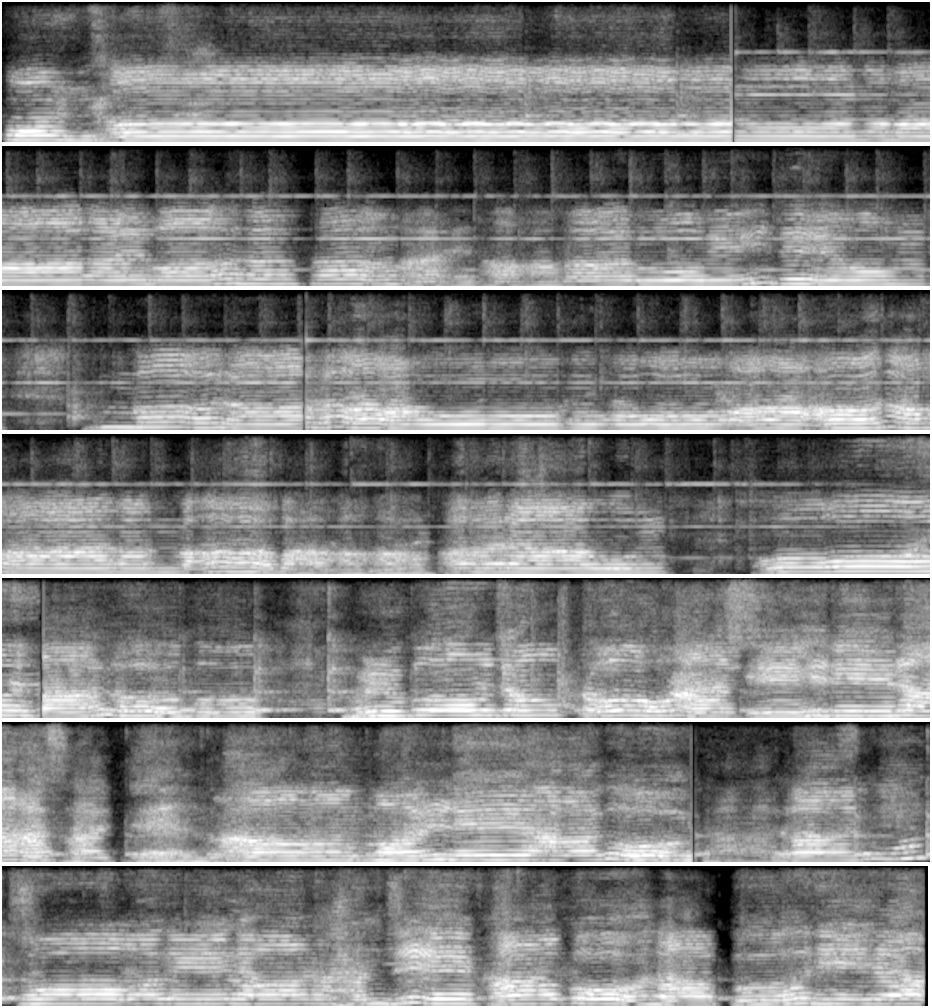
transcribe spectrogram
원사 나마나이마나파이나가루미데옴 마라오 아나마바라옴 오나르무 불구정도 하시리라 살때 마음 멀리하고 가란 소리란 한직하고 나뿐이라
